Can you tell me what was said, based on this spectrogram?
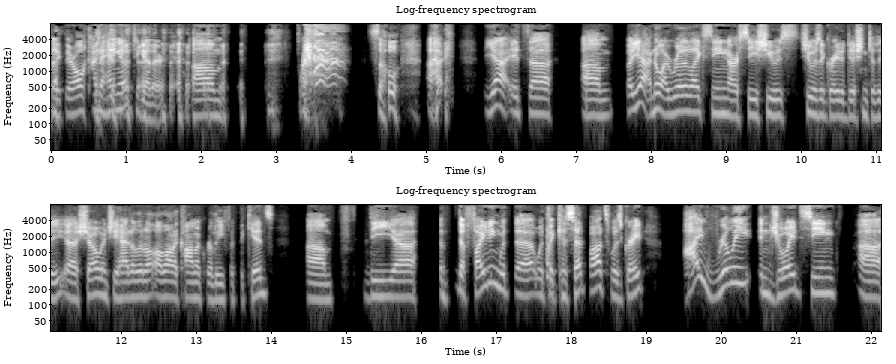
Like they're all kind of hang out together. Um so I yeah, it's uh um but yeah, no, I really like seeing RC. She was she was a great addition to the uh, show, and she had a little a lot of comic relief with the kids. Um, the uh, the the fighting with the with the cassette bots was great. I really enjoyed seeing uh,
